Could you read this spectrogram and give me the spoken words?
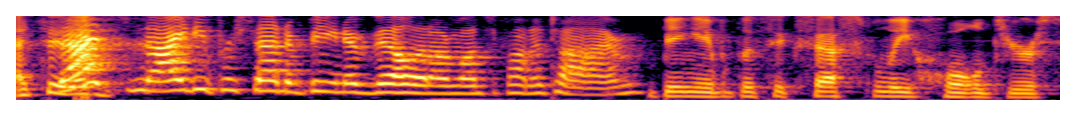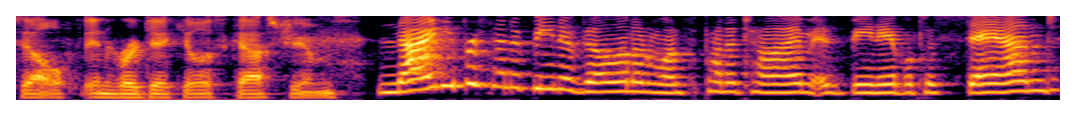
I'd say That's ninety percent of being a villain on Once Upon a Time. being able to successfully hold yourself in ridiculous costumes. Ninety percent of being a villain on Once Upon a Time is being able to stand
